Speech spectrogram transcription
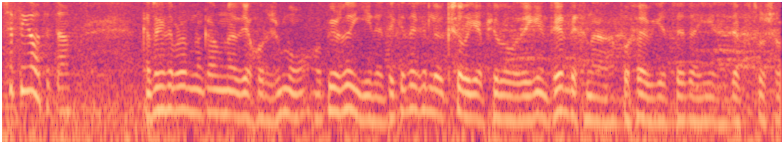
σε ποιότητα. Καταρχήν θα πρέπει να κάνουμε ένα διαχωρισμό, ο οποίος δεν γίνεται και δεν ξέρω για ποιο λόγο δεν γίνεται. Έντεχνα αποφεύγεται, δεν γίνεται αυτός ο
